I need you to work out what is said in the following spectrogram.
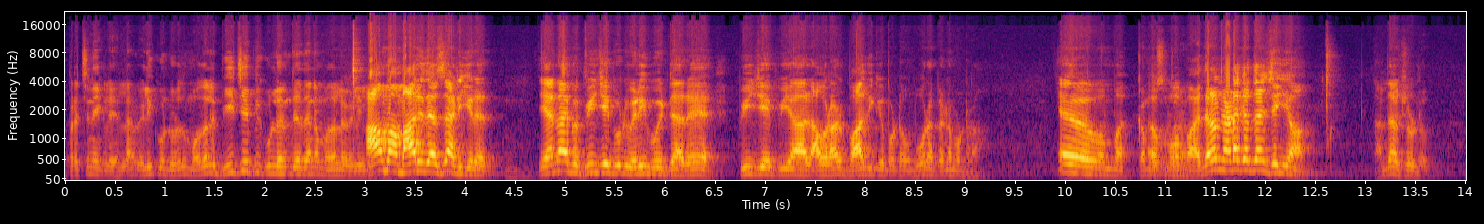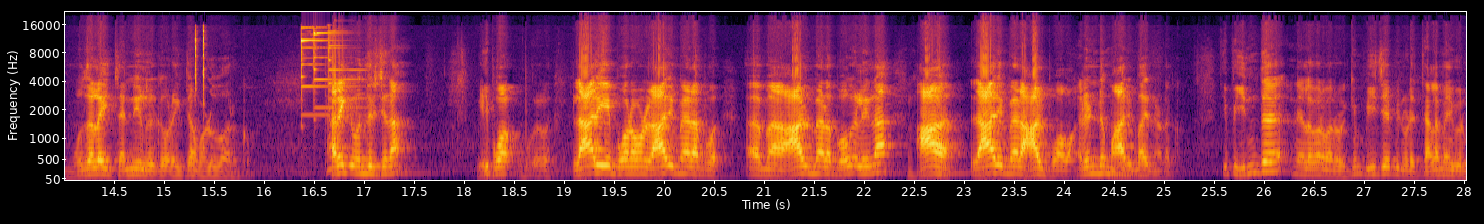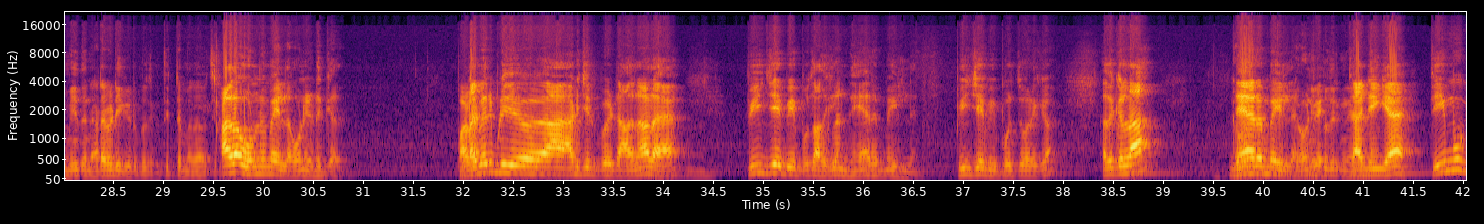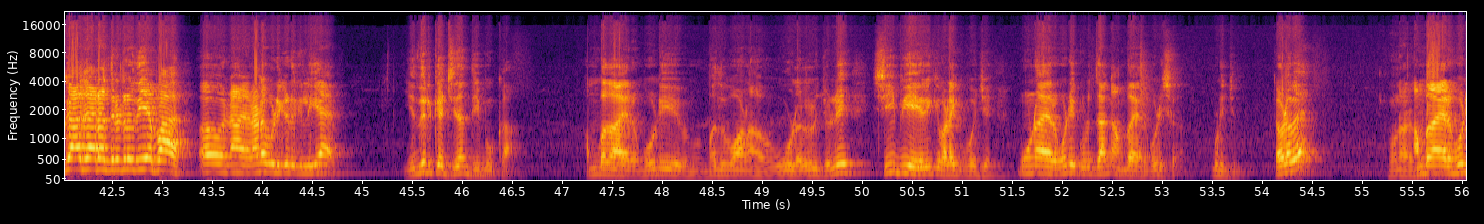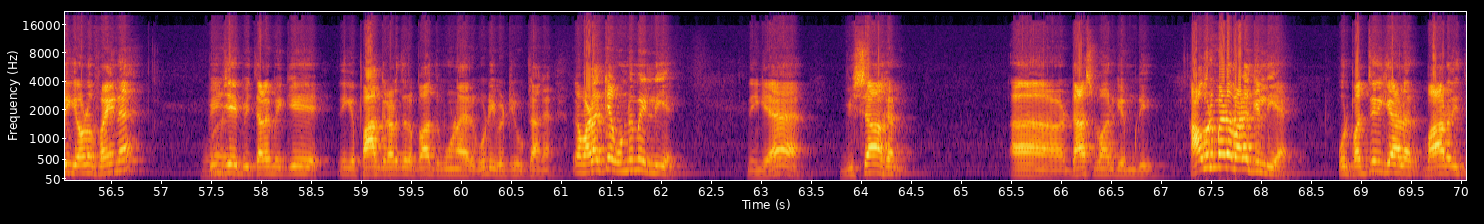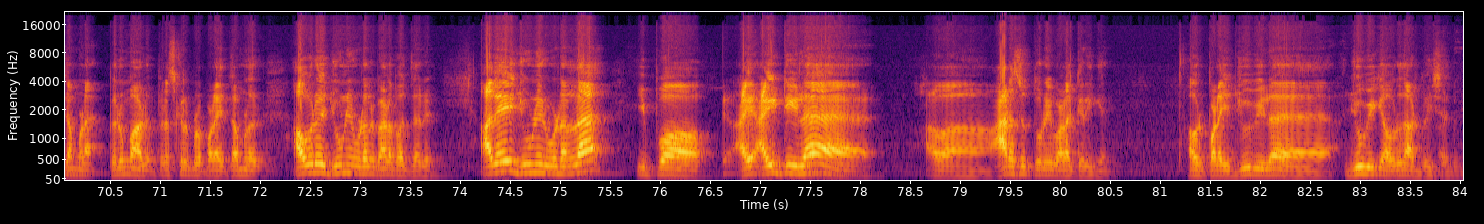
பிரச்சனைகளை எல்லாம் வெளிக்கொண்டு வருது முதல்ல பிஜேபிக்குள்ள இருந்தே தானே முதல்ல வெளியில் ஆமாம் மாரிதாஸ் அடிக்கிறார். ஏன்னா இப்போ பிஜேபி விட்டு வெளியே போயிட்டாரு. பிஜேபியால் அவரால் பாதிக்கப்பட்டவன் பூரா இப்ப என்ன பண்ணுறான். இதெல்லாம் நடக்கத்தான் செய்யும். நான் தான் சொல்கிறேன் முதலை தண்ணியில் இருக்க வரைக்கும் தான் வலுவாக இருக்கும். தரைக்கு வந்துருச்சுன்னா இப்போ லாரி போகிறவன் லாரி மேலே போ ஆள் மேலே போகும் இல்லைன்னா ஆ லாரி மேலே ஆள் போவான். ரெண்டும் மாறி மாறி நடக்கும். இப்போ இந்த நிலவரம் வர வரைக்கும் பிஜேபியினுடைய தலைமை இவர் மீது நடவடிக்கை எடுப்பதற்கு திட்டம் ஏதாவது அதெல்லாம் ஒன்றுமே இல்லை ஒன்றும் எடுக்காது. பல பேர் இப்படி அடிச்சிட்டு போயிட்டான் அதனால் பிஜேபி பொறுத்த அதுக்கெல்லாம் நேரமே இல்லை. பிஜேபி பொறுத்த வரைக்கும் அதுக்கெல்லாம் நேரமே இல்லை. நீங்கள் திமுக காரன் திருடுறதையே பா நடவடிக்கை எடுக்கலையே. எதிர்க்கட்சி தான் திமுக. ஐம்பதாயிரம் கோடி மதுபான ஊழல்னு சொல்லி சிபிஐ வரைக்கும் வழக்கு போச்சு. மூணாயிரம் கோடி கொடுத்தாங்க ஐம்பதாயிரம் கோடி முடிஞ்சுது. எவ்வளவு? மூணாயிரம் ஐம்பதாயிரம் கோடிக்கு எவ்வளோ ஃபைனு பிஜேபி தலைமைக்கு நீங்கள் பார்க்குற இடத்துல பார்த்து மூணாயிரம் கோடி வெட்டி விட்டாங்க. அங்கே வழக்கே ஒன்றுமே இல்லையே. நீங்கள் விசாகன் டாஸ்மார்க் எம்டி அவர் மேலே வழக்கு இல்லையே. ஒரு பத்திரிகையாளர் பாரதி தமிழன் பெருமாள் பிரஸ் கிளப்பில் பழைய தமிழர் அவர் ஜூனியர் உடல் வேலை பார்த்தாரு. அதே ஜூனியர் உடலில் இப்போ ஐ ஐடியில் அரசு துறை வழக்கறிஞர். அவர் பழைய ஜூவியில் ஜூவிக்கு அவர் தான் அட்வைசர்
